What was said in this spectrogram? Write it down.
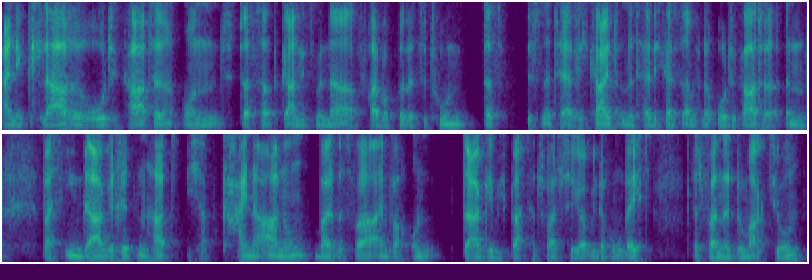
eine klare rote Karte und das hat gar nichts mit einer Freiburg-Brille zu tun. Das ist eine Tätigkeit und eine Tätigkeit ist einfach eine rote Karte. Und was ihn da geritten hat, ich habe keine Ahnung, weil das war einfach, und da gebe ich Bastian Schweinsteiger wiederum recht, es war eine dumme Aktion.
